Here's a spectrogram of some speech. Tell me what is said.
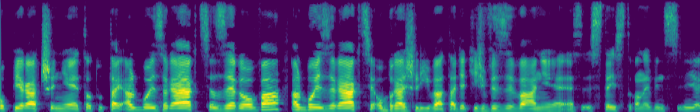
popiera czy nie, to tutaj albo jest reakcja zerowa, albo jest reakcja obraźliwa, tak, jakieś wyzywanie z, z tej strony, więc ja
